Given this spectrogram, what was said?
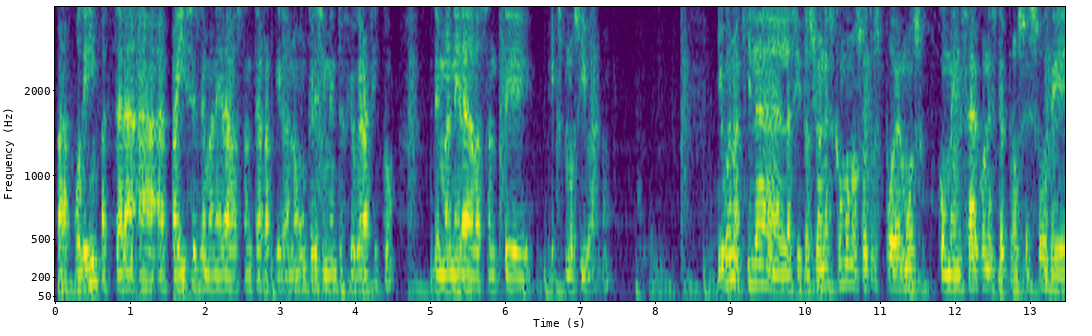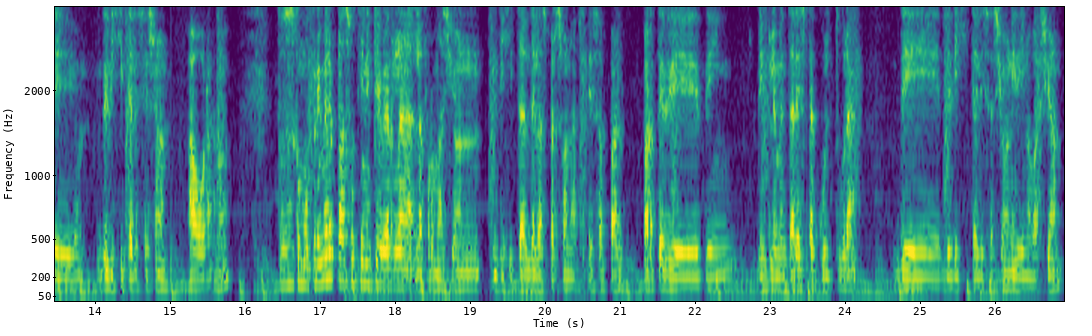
para poder impactar a, a, países de manera bastante rápida, ¿no? Un crecimiento geográfico de manera bastante explosiva, ¿no? Y bueno, aquí la, la situación es cómo nosotros podemos comenzar con este proceso de, de digitalización ahora, ¿no? Entonces, como primer paso tiene que ver la, la formación digital de las personas, esa parte de, de, de implementar esta cultura de, digitalización y de innovación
